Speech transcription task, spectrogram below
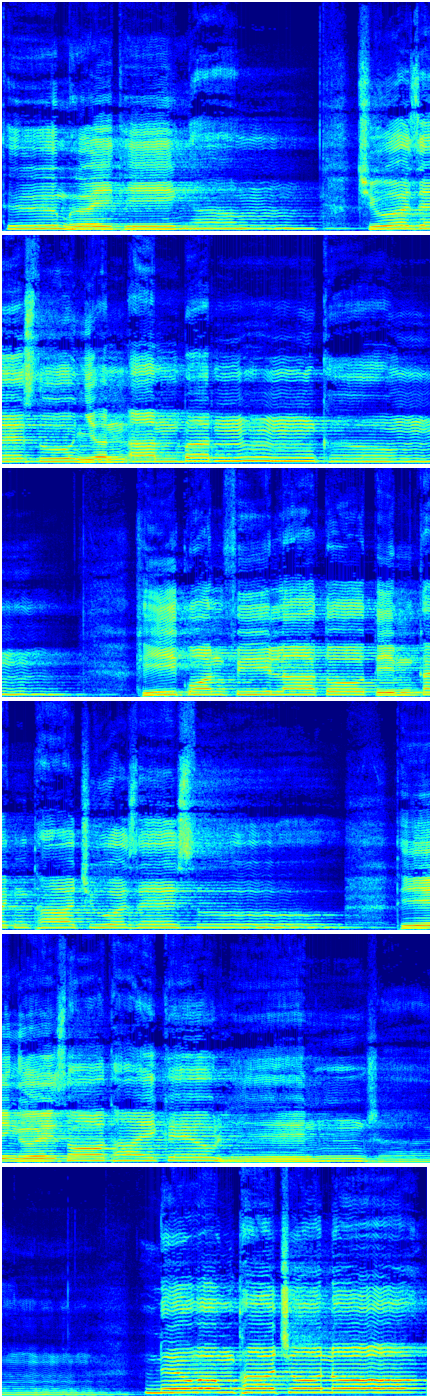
Thứ mười thì ngâm. Chúa Giêsu nhận an bất công. Khi quan phi la tô tìm cách tha chúa giêsu thì người do thái kêu lên rằng, nếu ông tha cho nó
